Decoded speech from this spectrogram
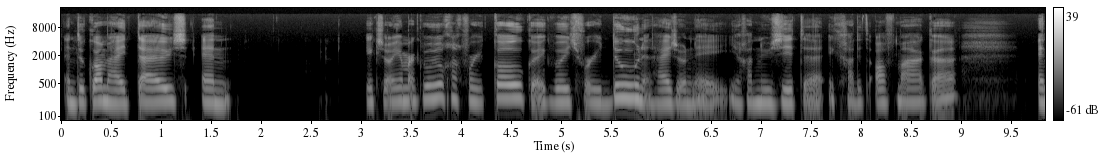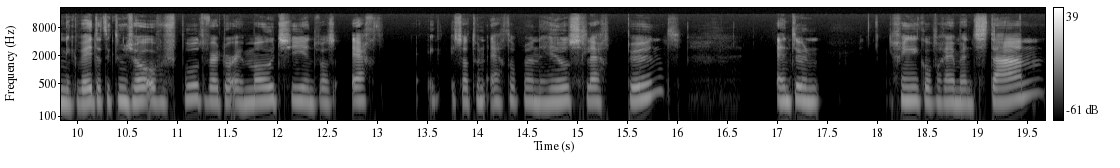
En toen kwam hij thuis en ik zo, ja, maar ik wil heel graag voor je koken. Ik wil iets voor je doen. En hij zo, nee, je gaat nu zitten. Ik ga dit afmaken. En ik weet dat ik toen zo overspoeld werd door emotie. En het was echt, ik zat toen echt op een heel slecht punt. En toen ging ik op een gegeven moment staan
